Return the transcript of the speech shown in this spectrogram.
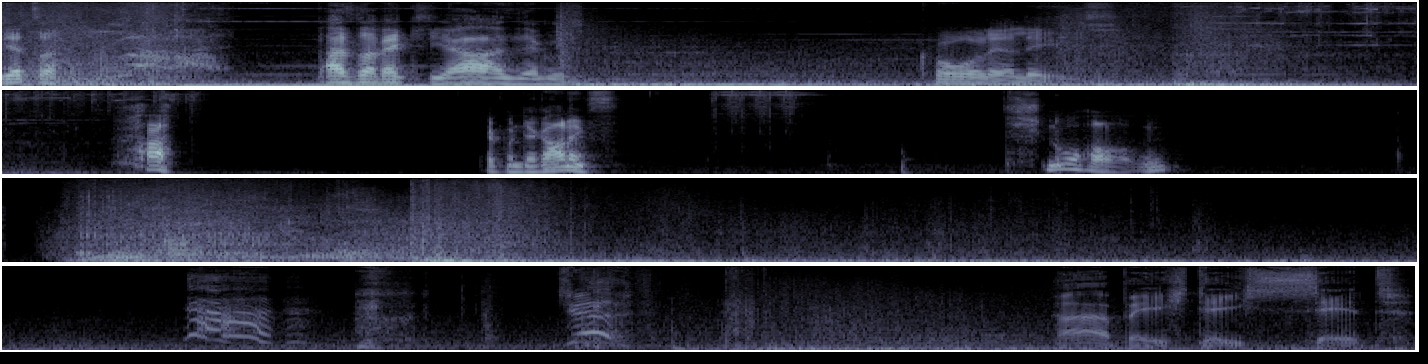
Und jetzt. Da ist er weg. Ja, sehr gut. Kohl erledigt. Ha! Da kommt ja gar nichts. Schnurrhaar. Uh. Hab ich dich, Sid.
